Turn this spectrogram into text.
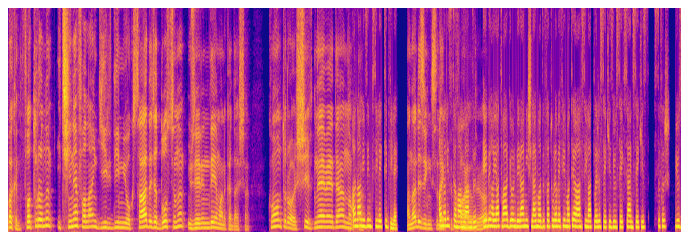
Bakın faturanın içine falan girdiğim yok. Sadece dosyanın üzerindeyim arkadaşlar. Ctrl Shift NVDA nokta. Analizing selected file. Analizing selected Analiz file tamamlandı. diyor. Evde hayat var gönderen işlem adı fatura ve firma tahsilatları 888 0 100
